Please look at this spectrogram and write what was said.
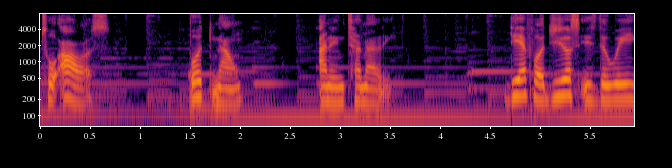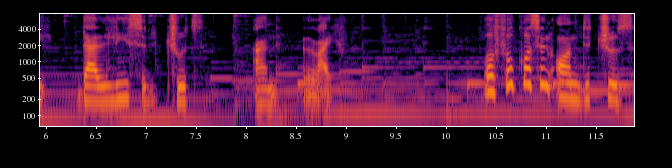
to ours, both now and eternally. Therefore, Jesus is the way that leads to the truth and life. But focusing on the truth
